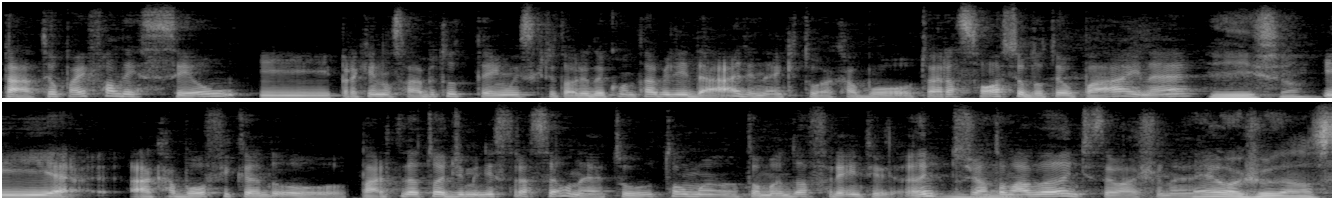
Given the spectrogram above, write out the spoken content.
Tá, teu pai faleceu e, pra quem não sabe, tu tem um escritório de contabilidade, né? Que tu acabou, tu era sócio do teu pai, né? isso. E é, acabou ficando parte da tua administração, né? Tu toma, tomando a frente. Antes, tu já Uhum. tomava antes, eu acho, né? É, eu ajudo, nós,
